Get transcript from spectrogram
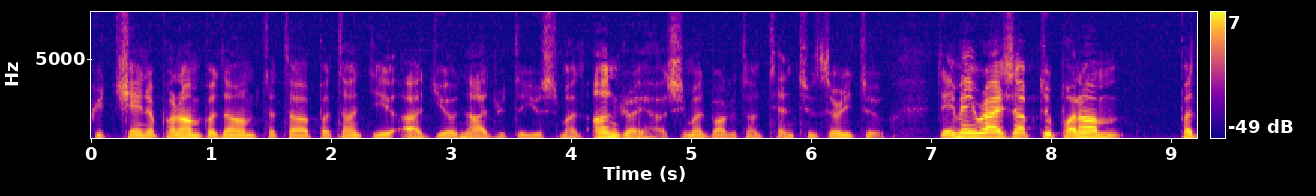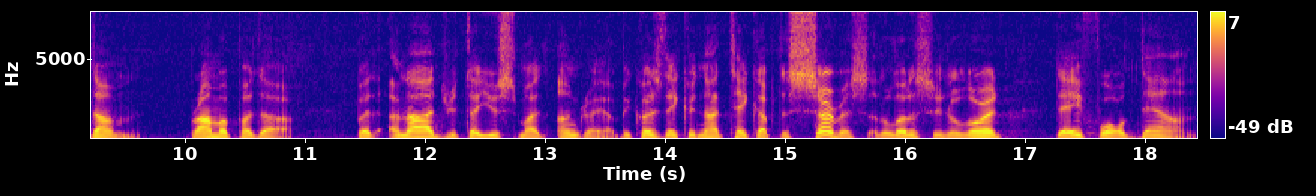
Krichena Parampadam Tata Patanti Adyo Nadrita Yusmad Angraya, Srimad Bhagavatam 10.232. They may rise up to Param Padam, Brahma Pada, but Anadrita Yusmad Angraya, because they could not take up the service of the lotus feet of the Lord, they fall down.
